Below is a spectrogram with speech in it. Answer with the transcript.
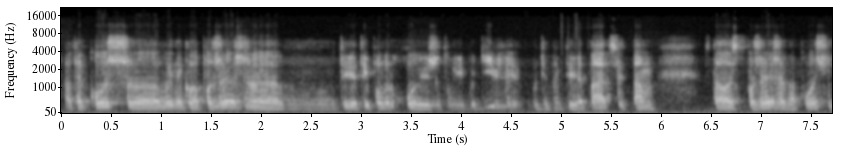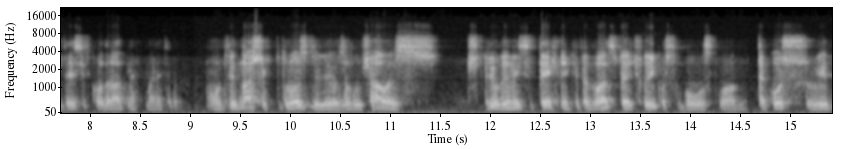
А також е, виникла пожежа в дев'ятиповерховій житловій будівлі, будинок 19, Там сталася пожежа на площі 10 квадратних метрів. От від наших підрозділів залучались 4 одиниці техніки та 25 чоловік особового складу. Також від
